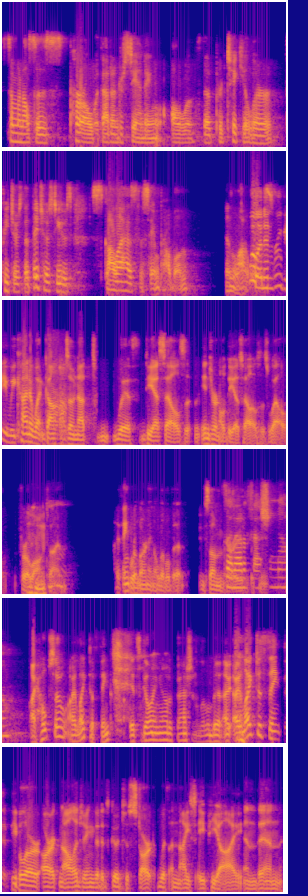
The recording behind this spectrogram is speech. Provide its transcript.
someone else's Perl without understanding all of the particular features that they chose to use. Scala has the same problem in a lot of well, ways. and in Ruby we kind of went gonzo nuts with DSLs, internal DSLs as well for a long Mhm. time. I think we're learning a little bit in some. is that out of fashion now? I hope so. I like to think it's going out of fashion a little bit. I, I like to think that people are, are acknowledging that it's good to start with a nice API and then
